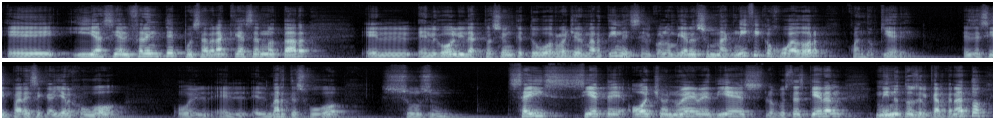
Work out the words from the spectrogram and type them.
Eh, y hacia el frente, pues habrá que hacer notar el, el, gol y la actuación que tuvo Roger Martínez. El colombiano es un magnífico jugador cuando quiere. Es decir, parece que ayer jugó, o el, el, el martes jugó, sus 6, 7, 8, 9, 10, lo que ustedes quieran, minutos del campeonato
